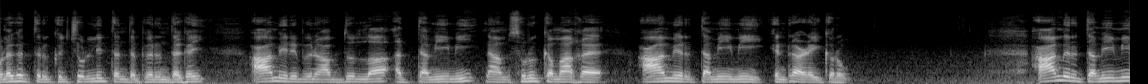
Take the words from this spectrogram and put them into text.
உலகத்திற்கு சொல்லி தந்த பெருந்தகை ஆமிர் இபின் அப்துல்லா அத் தமீமி நாம் சுருக்கமாக ஆமிர் தமீமி என்று அழைக்கிறோம். ஆமிர் தமீமி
